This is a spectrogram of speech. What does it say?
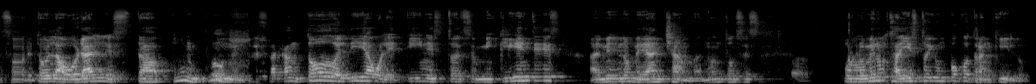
sobre todo el laboral, está pum, pum, entonces sacan todo el día boletines, entonces mis clientes al menos me dan chamba, ¿no? Entonces, por lo menos ahí estoy un poco tranquilo.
